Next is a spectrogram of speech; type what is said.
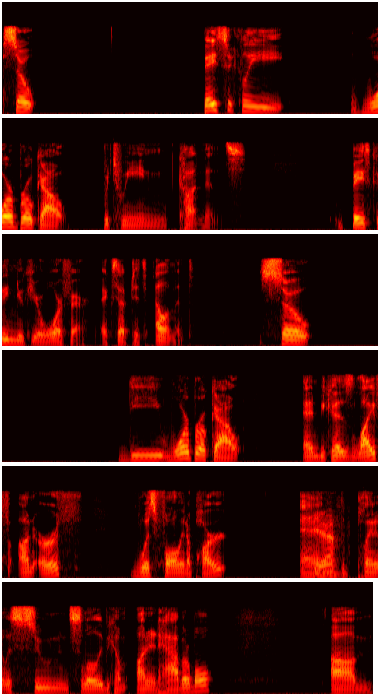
so basically war broke out between continents. Basically nuclear warfare, except it's element. So the war broke out and because life on Earth was falling apart and Yeah. the planet was soon and slowly become uninhabitable um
